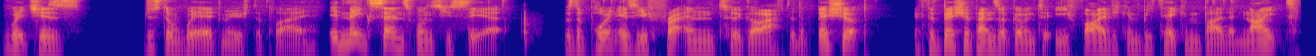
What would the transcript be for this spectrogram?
which is just a weird move to play. It makes sense once you see it. Because the point is you threaten to go after the bishop. If the bishop ends up going to e5, it can be taken by the knight.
